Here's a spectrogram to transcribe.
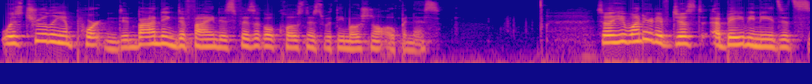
was truly important, and bonding defined as physical closeness with emotional openness. So he wondered if just a baby needs its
